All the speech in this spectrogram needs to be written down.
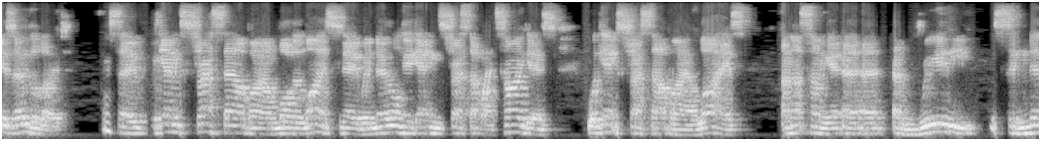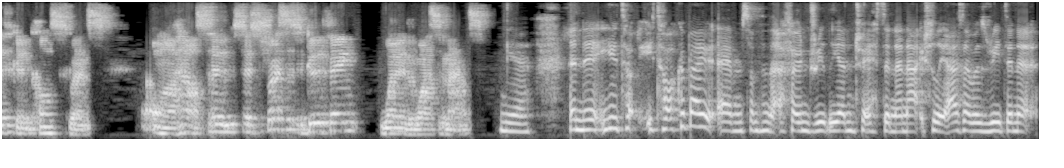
is overload. Mm-hmm. So we're getting stressed out by our modern lives. You know, we're no longer getting stressed out by tigers. We're getting stressed out by our lives. And that's having a, a, a really significant consequence on our health. So, so stress is a good thing when in the right amounts. Yeah, and uh, you talk, you talk about um, something that I found really interesting, and actually, as I was reading it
